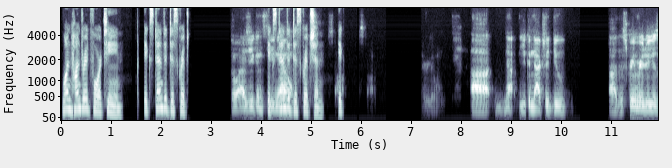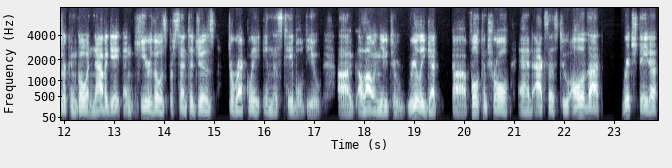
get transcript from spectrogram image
114. Extended description. So as you can see Extended now, description. Stop, stop. There we go. Uh, now you can actually do, uh, the screen reader user can go and navigate and hear those percentages directly in this table view, uh, allowing you to really get uh, full control and access to all of that rich data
